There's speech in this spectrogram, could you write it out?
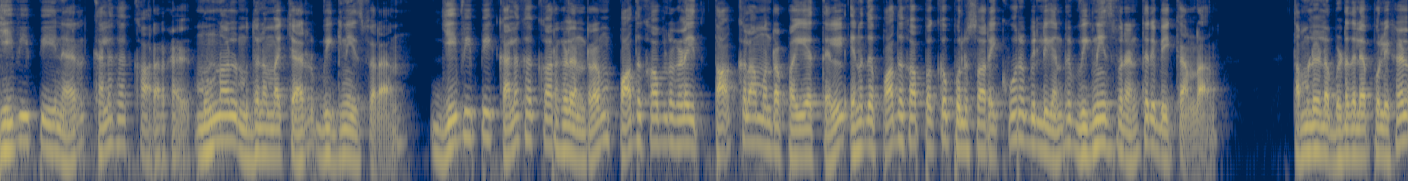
ஜிவிபியினர் கலகக்காரர்கள் முன்னாள் முதலமைச்சர் விக்னேஸ்வரன். ஜேவிபி கலகக்காரர்கள் என்றும் பாதுகாவலர்களை தாக்கலாம் என்ற பயத்தில் எனது பாதுகாப்புக்கு போலீசாரை கூறவில்லை என்று விக்னேஸ்வரன் தெரிவிக்கின்றார். தமிழீழ விடுதலை புலிகள்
